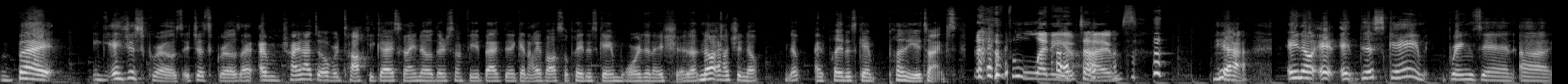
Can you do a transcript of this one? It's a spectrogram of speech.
but it just grows it just grows. I, i'm trying not to overtalk you guys because i know there's some feedback then again i've also played this game more than i should have. No actually no nope i've played this game plenty of times. Plenty of times. yeah you know it, it this game brings in uh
